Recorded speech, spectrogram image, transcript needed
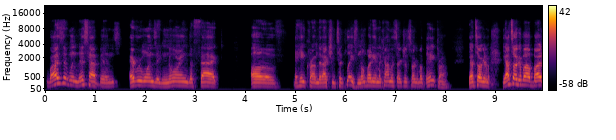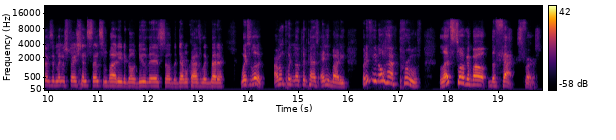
why is it when this happens, everyone's ignoring the fact of the hate crime that actually took place? Nobody in the comment section is talking about the hate crime. Y'all talking about y'all talk about Biden's administration sent somebody to go do this so the Democrats look better. Which look, I don't put nothing past anybody, but if you don't have proof, let's talk about the facts first.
